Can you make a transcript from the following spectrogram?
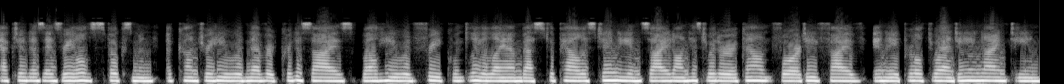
acted as Israel's spokesman, a country he would never criticize, while he would frequently lambast the Palestinian side on his Twitter account 45. In April 2019,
